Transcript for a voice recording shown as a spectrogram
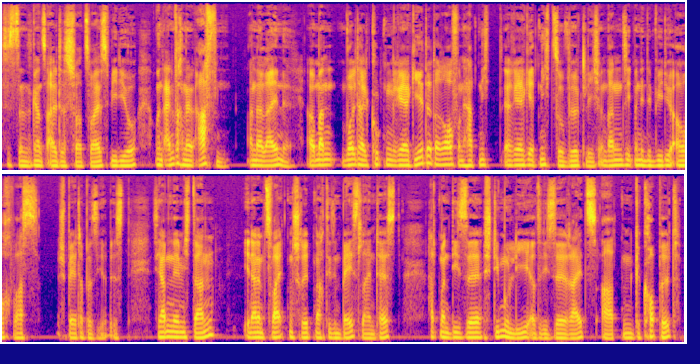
Es ist ein ganz altes Schwarz-Weiß-Video. Und einfach einen Affen an der Leine. Aber man wollte halt gucken, reagiert er darauf und hat nicht, er reagiert nicht so wirklich. Und dann sieht man in dem Video auch, was später passiert ist. Sie haben nämlich dann in einem zweiten Schritt nach diesem Baseline-Test hat man diese Stimuli, also diese Reizarten gekoppelt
